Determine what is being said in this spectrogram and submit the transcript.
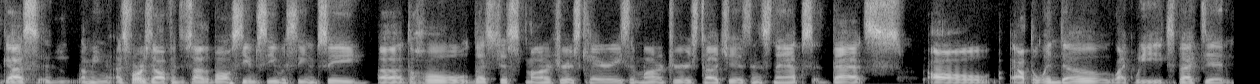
guys. I mean, as far as the offensive side of the ball, CMC was CMC. Uh, the whole let's just monitor his carries and monitor his touches and snaps. That's all out the window, like we expected.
